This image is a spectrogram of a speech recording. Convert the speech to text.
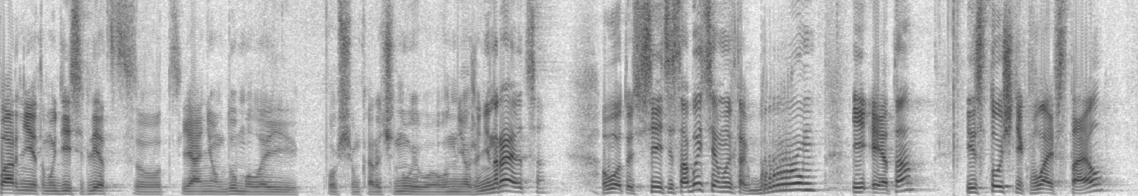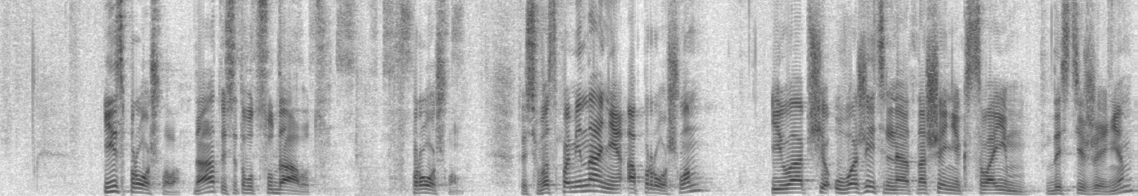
парни этому 10 лет, вот, я о нем думала, и, в общем, короче, ну его, он мне уже не нравится. Вот, то есть все эти события, мы их так брум, и это источник в лайфстайл из прошлого, да, то есть это вот сюда вот, в прошлом. То есть воспоминания о прошлом и вообще уважительное отношение к своим достижениям,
